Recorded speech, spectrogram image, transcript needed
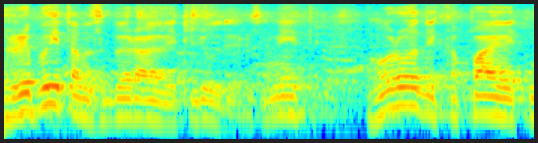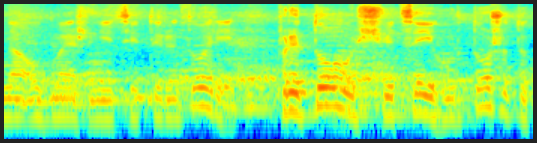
гриби там збирають люди, розумієте? Городи копають на обмеженій цій території, при тому, що цей гуртожиток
